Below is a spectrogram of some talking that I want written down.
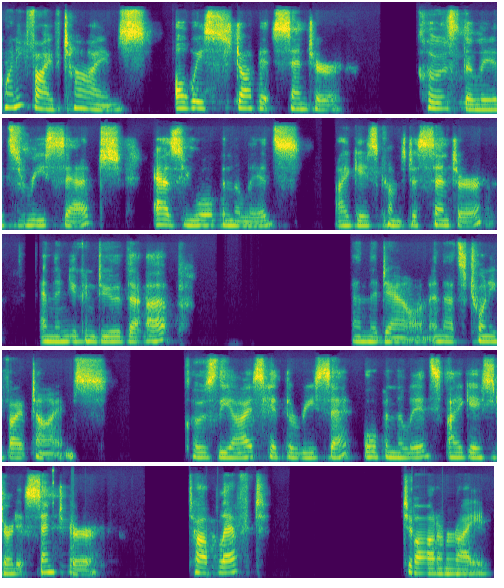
25 times. Always stop at center, close the lids, reset as you open the lids. Eye gaze comes to center, and then you can do the up and the down, and that's 25 times. Close the eyes, hit the reset, open the lids, eye gaze start at center, top left to bottom right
